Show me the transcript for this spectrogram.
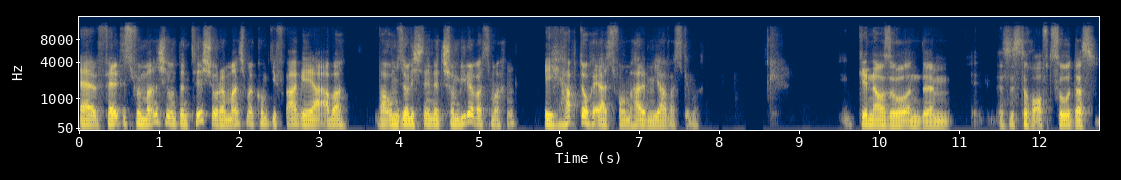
äh, fällt es für manche unter den Tisch oder manchmal kommt die Frage, ja, aber warum soll ich denn jetzt schon wieder was machen? Ich habe doch erst vor einem halben Jahr was gemacht. Genau so. Und ähm, es ist doch oft so, dass,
